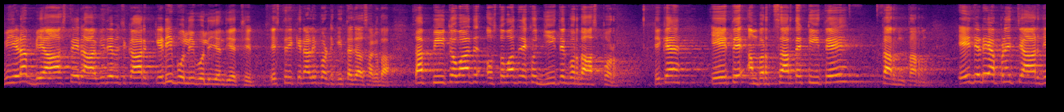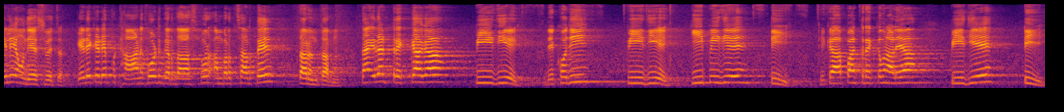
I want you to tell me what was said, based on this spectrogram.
ਵੀ ਜਿਹੜਾ ਵਿਆਸ ਤੇ ਰਾਵੀ ਦੇ ਵਿਚਕਾਰ ਕਿਹੜੀ ਬੋਲੀ ਬੋਲੀ ਜਾਂਦੀ ਹੈ ਇੱਥੇ? ਇਸ ਤਰੀਕੇ ਨਾਲ ਹੀ ਪੁੱਟ ਕੀਤਾ ਜਾ ਸਕਦਾ। ਤਾਂ ਪੀ ਤੋਂ ਬਾਅਦ, ਉਸ ਤੋਂ ਬਾਅਦ ਦੇਖੋ ਜੀ ਤੇ ਗੁਰਦਾਸਪੁਰ, ਠੀਕ ਹੈ? ਏ ਤੇ ਅੰਮ੍ਰਿਤਸਰ ਤੇ ਟੀ ਤੇ ਤਰਨ ਤਾਰਨ। ਇਹ ਜਿਹੜੇ ਆਪਣੇ ਚਾਰ ਜ਼ਿਲ੍ਹੇ ਆਉਂਦੇ ਆ ਇਸ ਵਿੱਚ, ਕਿਹੜੇ ਕਿਹੜੇ? ਪਠਾਨਕੋਟ, ਗੁਰਦਾਸਪੁਰ, ਅੰਮ੍ਰਿਤਸਰ ਤੇ ਤਰਨ ਤਾਰਨ। ਤਾਂ ਇਹਦਾ ਟ੍ਰਿਕ ਹੈਗਾ ਪੀਜੀਏ। ਦੇਖੋ ਜੀ, ਪੀਜੀਏ। ਕੀ ਪੀਜੀਏ? ਟੀ ਠੀਕ ਹੈ ਆਪਾਂ ਟ੍ਰਿਕ ਬਣਾ ਲਿਆ, ਪੀਜੀਏ ਟੀ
